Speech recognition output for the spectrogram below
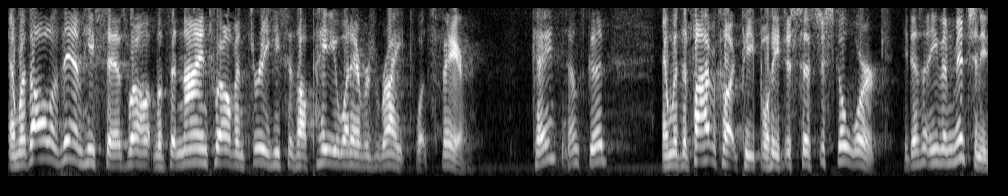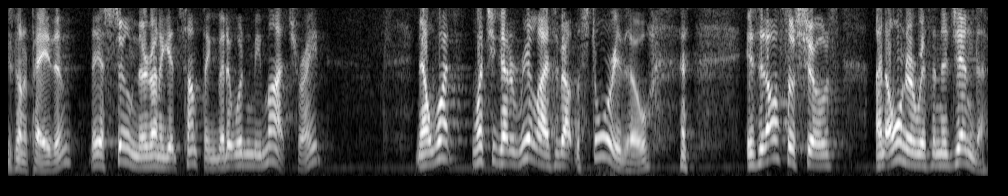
And with all of them, he says, well, with the 9, 12, and 3, he says, I'll pay you whatever's right, what's fair. Okay, sounds good? And with the 5 o'clock people, he just says, just go work. He doesn't even mention he's going to pay them. They assume they're going to get something, but it wouldn't be much, right? Now, what, what you got to realize about the story, though, is it also shows an owner with an agenda.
